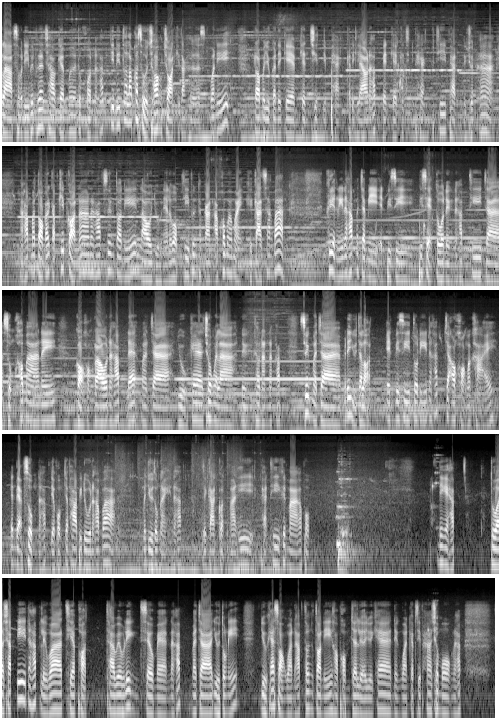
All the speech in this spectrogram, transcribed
กราบสวัสดีเพื่อนๆชาวเกมเมอร์ทุกคนนะครับยินดีต้อนรับเข้าสู่ช่องจอห์นกีตาร์เฮิร์สวันนี้เรามาอยู่กันในเกม Genshin Impact กันอีกแล้วนะครับ เป็นเกม Genshin Impact ที่แพท1.5 นะครับ มาต่อกันกับคลิปก่อนหน้านะครับ ซึ่งตอนนี้เราอยู่ในระบบที่เพิ่งทำการอัพเข้ามาใหม่ คือการสร้างบ้าน คืออย่างนี้นะครับมันจะมี NPC พิเศษตัวหนึ่งนะครับ ที่จะสุ่มเข้ามาในเกาะของเรานะครับ และมันจะอยู่แค่ช่วงเวลาหนึ่งเท่านั้นนะครับ ซึ่งมันจะไม่ได้อยู่ตลอด NPC ตัวนี้นะครับจะเอาของมาขาย เป็นแบบสุ่มนะครับ เดี๋ยวผมจะพาไปดูนะครับว่ามันอยู่ตรงไหนนะครับ โดยการกดมาที่แผนที่ขึ้นมาครับผม นี่ไงครับ ตัวชัปปี้นะครับ หรือว่า t i e r p o t Traveling Salesman นะครับ มันจะอยู่ตรงนี้อยู่แค่ 2 วันนะครับซึ่งตอนนี้ของผมจะเหลืออยู่แค่ 1 วันกับ 15 ชั่วโมงนะครับ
